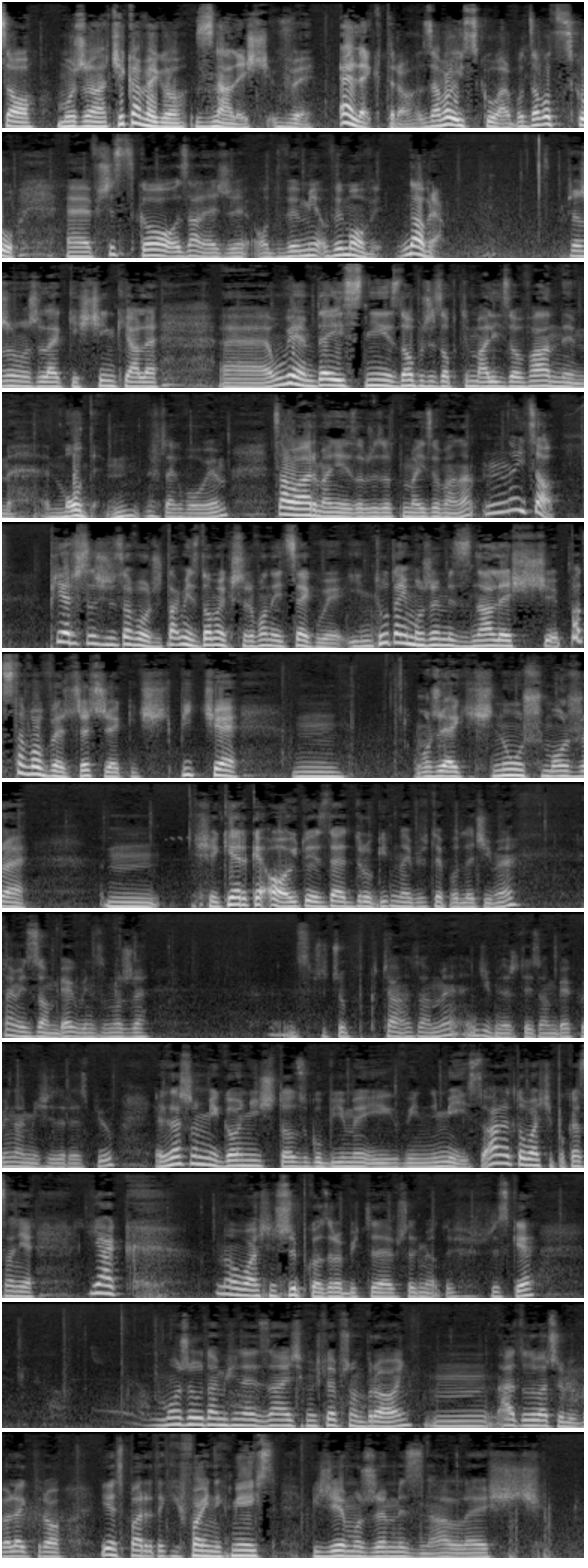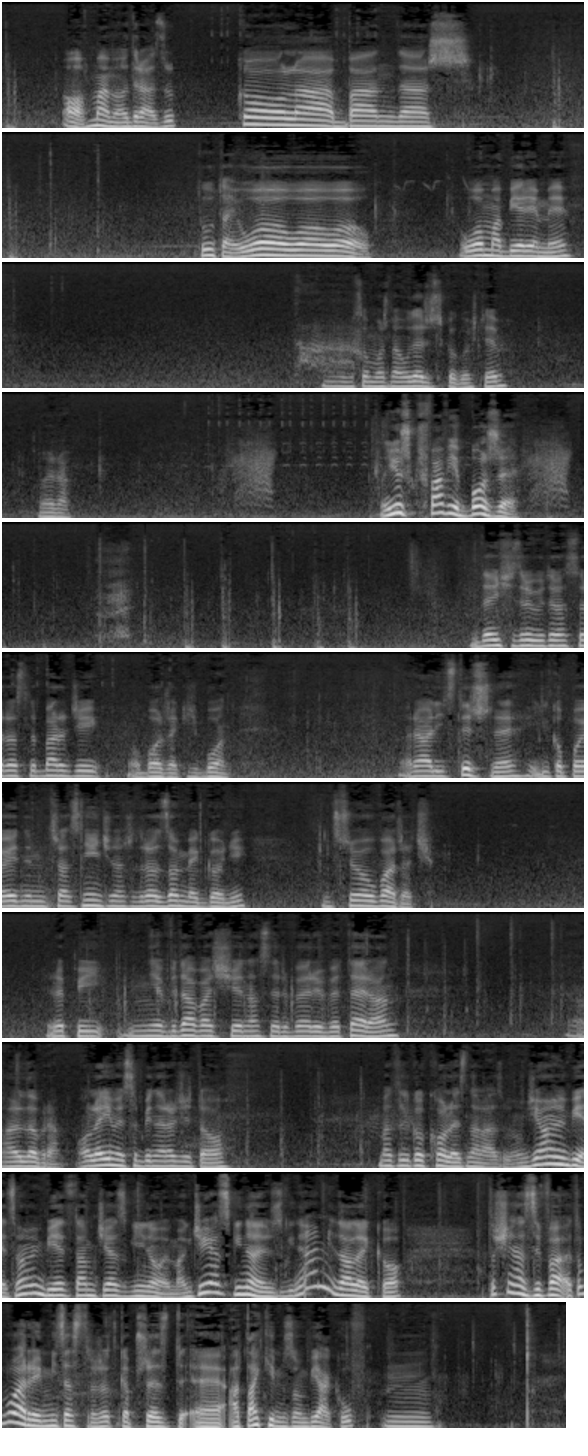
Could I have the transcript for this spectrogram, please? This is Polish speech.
co można ciekawego znaleźć w elektro, zawojsku albo zawodsku. E, wszystko zależy od wymowy. Dobra. Przepraszam, może lekkie ścinki, ale e, mówiłem, Days nie jest dobrze zoptymalizowanym modem, że tak powiem. Cała arma nie jest dobrze zoptymalizowana. No i co? Pierwsze się założy, tam jest domek czerwonej cegły i tutaj możemy znaleźć podstawowe rzeczy, jakieś picie, mm, może jakiś nóż, może mm, siekierkę. O, i tu jest nawet drugi, najpierw tutaj podlecimy. Tam jest zombiak, więc może z przyczupkamy. Dziwne, że tutaj zombiak powinna mi się zrespił. Jak zaczną mnie gonić, to zgubimy ich w innym miejscu. Ale to właśnie pokazanie, jak no właśnie szybko zrobić te przedmioty wszystkie. Może uda mi się nawet znaleźć jakąś lepszą broń, mm, ale to zobaczymy. W elektro jest parę takich fajnych miejsc, gdzie możemy znaleźć o, mamy od razu. Kola, bandaż. Tutaj, wow, wow, wow. Łoma bierzemy. No, Co, można uderzyć kogoś tym? Dobra. No już krwawie, Boże! Dej się zrobił teraz coraz bardziej... O Boże, jakiś błąd realistyczny i tylko po jednym trzasnięciu nasz od razu goni. Więc trzeba uważać. Lepiej nie wydawać się na serwery weteran. Ale dobra, olejmy sobie na razie to. Ma tylko kole znalazłem. Gdzie mamy biec? Mamy biec tam, gdzie ja zginąłem. A gdzie ja zginąłem? Zginąłem niedaleko. To się nazywa, to była remiza strażetka przed e, atakiem zombiaków. Mm.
